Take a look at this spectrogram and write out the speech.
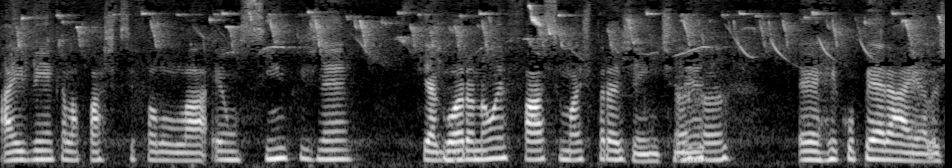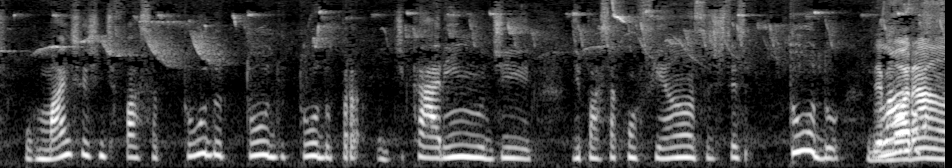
Aí vem aquela parte que você falou lá, é um simples, né? Que agora não é fácil mais pra gente, né? Aham. É, recuperar elas. Por mais que a gente faça tudo, tudo, tudo pra, de carinho, de, de passar confiança, de ter tudo. Demora lá no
